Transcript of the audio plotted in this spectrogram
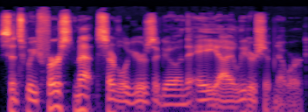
since we first met several years ago in the AEI Leadership Network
